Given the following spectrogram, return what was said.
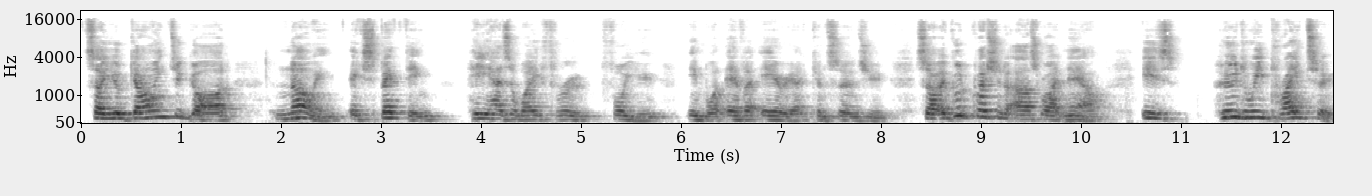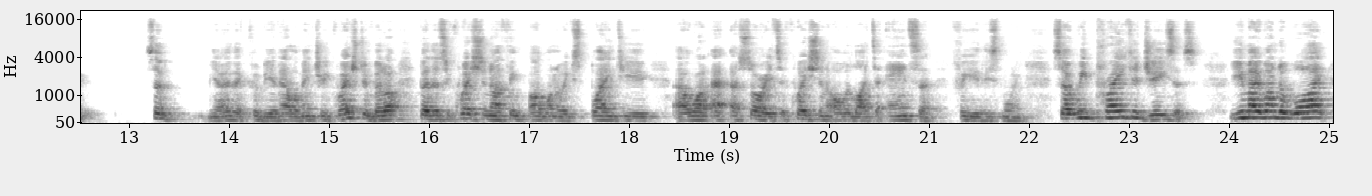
So you're going to God knowing, expecting He has a way through for you in whatever area concerns you. So a good question to ask right now is who do we pray to? So you know that could be an elementary question, but I, but it's a question I think I want to explain to you. Uh, what, uh, uh, sorry, it's a question I would like to answer for you this morning. So we pray to Jesus. You may wonder why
